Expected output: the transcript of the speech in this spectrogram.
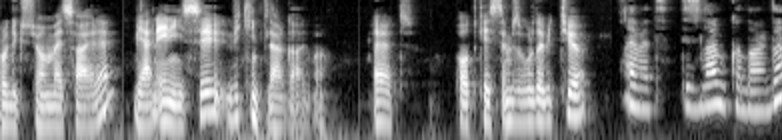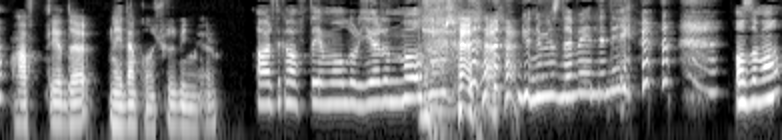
prodüksiyon vesaire. Yani en iyisi Vikingler galiba. Evet. Podcast'imiz burada bitiyor. Evet diziler bu kadardı. Haftaya da neyden konuşuruz bilmiyorum. Artık haftaya mı olur yarın mı olur günümüz de belli değil. o zaman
